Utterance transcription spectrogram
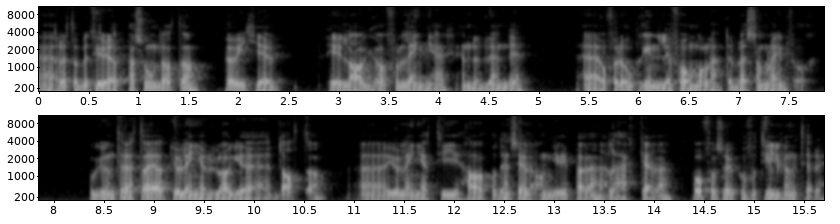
Eh, dette betyr at persondata bør ikke bli lagra for lenger enn nødvendig, eh, og for det opprinnelige formålet det ble samla inn for. Og Grunnen til dette er at jo lenger du lagrer data, eh, jo lengre tid har potensielle angripere eller hackere på å forsøke å få tilgang til dem.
